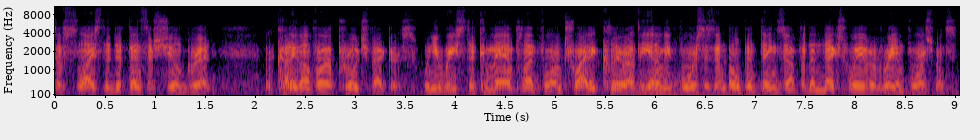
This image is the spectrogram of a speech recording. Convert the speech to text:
Imps have sliced the defensive shield grid. They're cutting off our approach vectors. When you reach the command platform, try to clear out the enemy forces and open things up for the next wave of reinforcements.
